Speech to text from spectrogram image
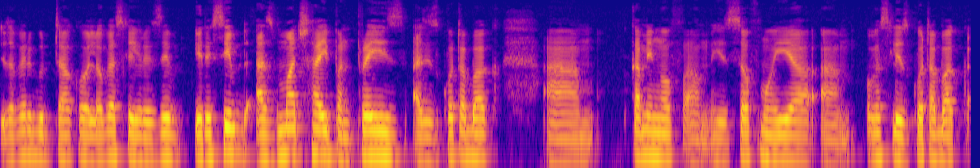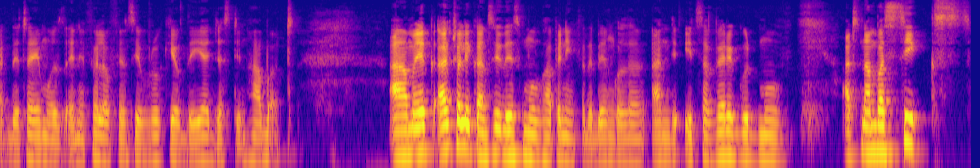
is a very good tackle. Obviously, he received he received as much hype and praise as his quarterback. Um, coming off um, his sophomore year, um, obviously his quarterback at the time was NFL Offensive Rookie of the Year, Justin Herbert. Um, I actually can see this move happening for the Bengals, and it's a very good move. At number six,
